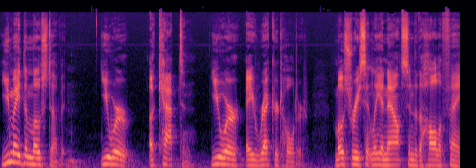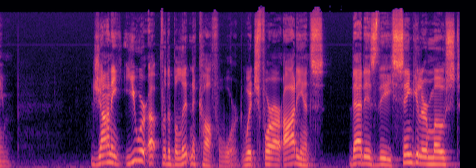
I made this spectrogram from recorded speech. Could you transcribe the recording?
you made the most of it. Mm. You were a captain, you were a record holder, most recently announced into the Hall of Fame. Johnny, you were up for the Biletnikoff Award, which for our audience, that is the singular most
